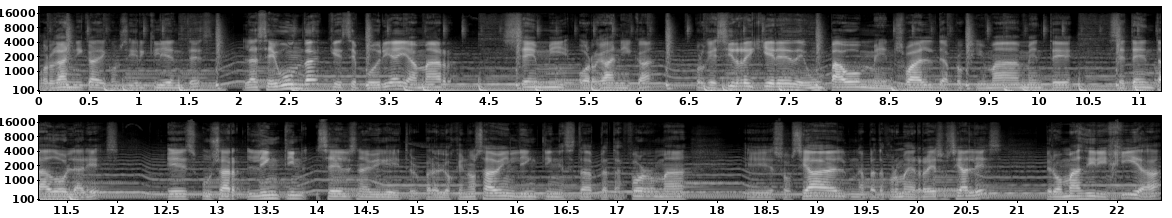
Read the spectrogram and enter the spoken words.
orgánica de conseguir clientes. La segunda, que se podría llamar semi-orgánica, porque sí requiere de un pago mensual de aproximadamente 70 dólares, es usar LinkedIn Sales Navigator. Para los que no saben, LinkedIn es esta plataforma eh, social, una plataforma de redes sociales, pero más dirigida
